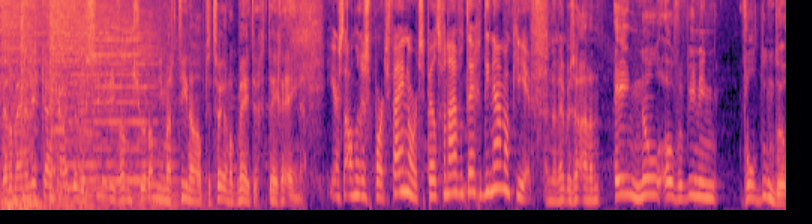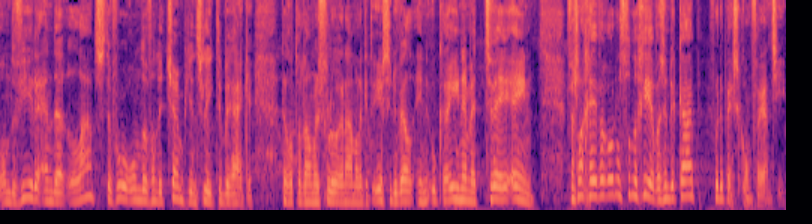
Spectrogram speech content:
Willemijn en ik kijken uit naar de serie van Giovanni Martina op de 200 meter tegen Ene. Eerste andere sport. Feyenoord speelt vanavond tegen Dynamo Kiev. En dan hebben ze aan een 1-0 overwinning voldoende om de vierde en de laatste voorronde van de Champions League te bereiken. De Rotterdammers verloren namelijk het eerste duel in Oekraïne met 2-1. Verslaggever Ronald van der Geer was in de Kuip voor de persconferentie.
